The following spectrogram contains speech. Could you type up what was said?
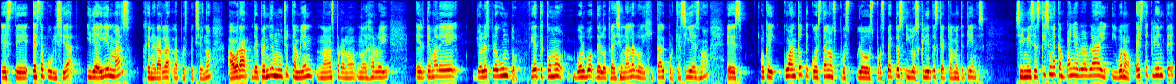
este, esta publicidad. Y de ahí en más, generar la, prospección, ¿no? Ahora, depende mucho también, nada más para no, no dejarlo ahí, el tema de, yo les pregunto, fíjate cómo vuelvo de lo tradicional a lo digital, porque así es, ¿no? Es, ok, ¿cuánto te cuestan los, los prospectos y los clientes que actualmente tienes? Si me dices que hice una campaña, bla, bla, y bueno, este cliente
